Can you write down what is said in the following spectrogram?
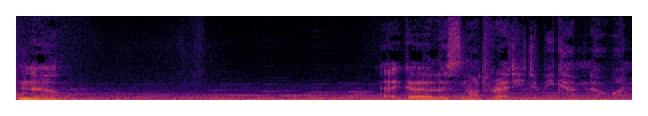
No. A girl is not ready to become no one.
